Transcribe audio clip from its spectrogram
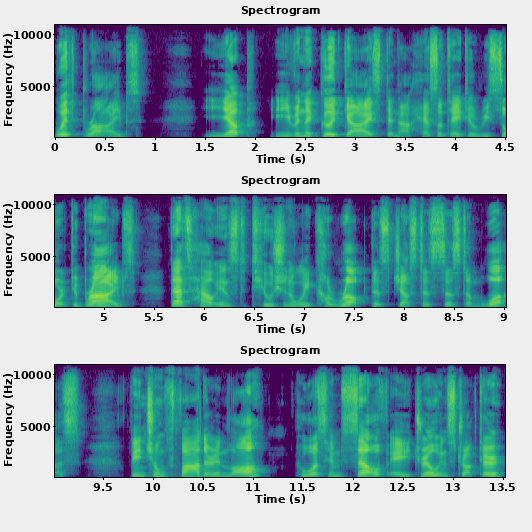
with bribes. Yup, even the good guys did not hesitate to resort to bribes. That's how institutionally corrupt this justice system was. Lin Chong's father in law, who was himself a drill instructor,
